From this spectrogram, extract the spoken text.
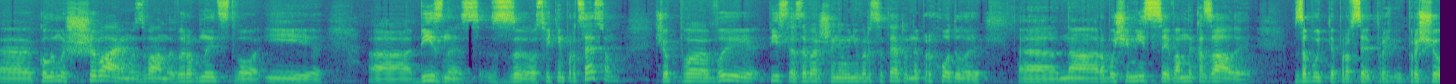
Е, Коли ми зшиваємо з вами виробництво і е, бізнес з освітнім процесом, щоб е, ви після завершення університету не приходили е, на робоче місце і вам не казали забудьте про все, про- про що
